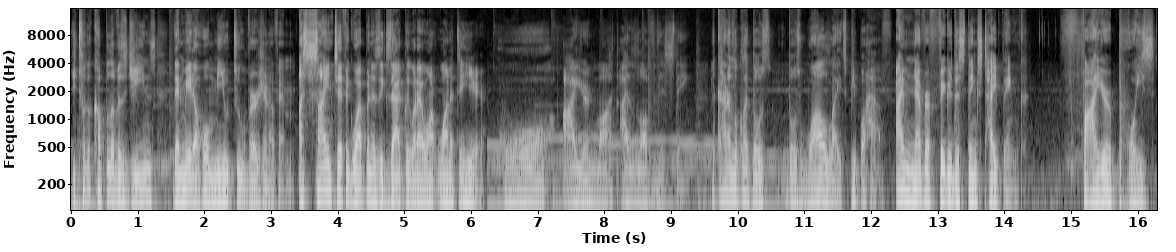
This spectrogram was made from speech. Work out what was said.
You took a couple of his genes, then made a whole Mewtwo version of him. A scientific weapon is exactly what I want wanted to hear. Oh, Iron Moth. I love this thing. It kind of look like those those wall lights people have. I've never figured this thing's typing. Fire poison.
